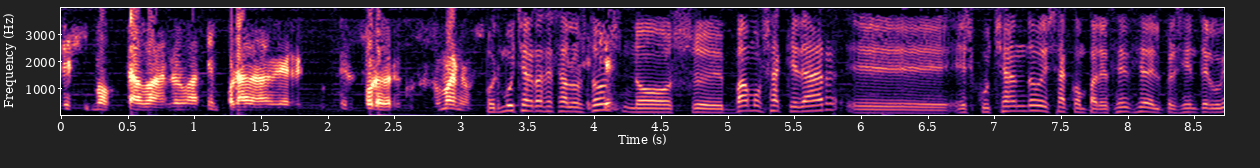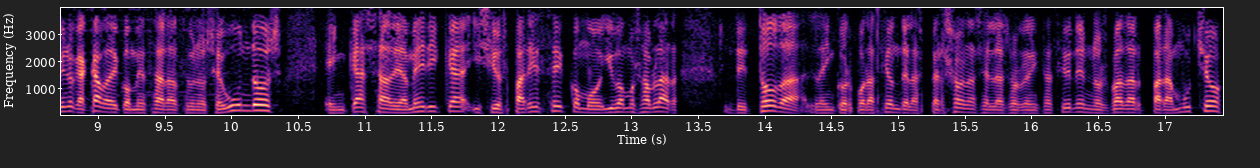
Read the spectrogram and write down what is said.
decimoctava nueva temporada del Foro de Recursos Humanos. Pues muchas gracias a los dos. Nos eh, vamos a quedar eh, escuchando esa comparecencia del presidente del Gobierno que acaba de comenzar hace unos segundos en Casa de América. Y si os parece, como íbamos a hablar de toda la incorporación de las personas en las organizaciones, nos va a dar para mucho.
